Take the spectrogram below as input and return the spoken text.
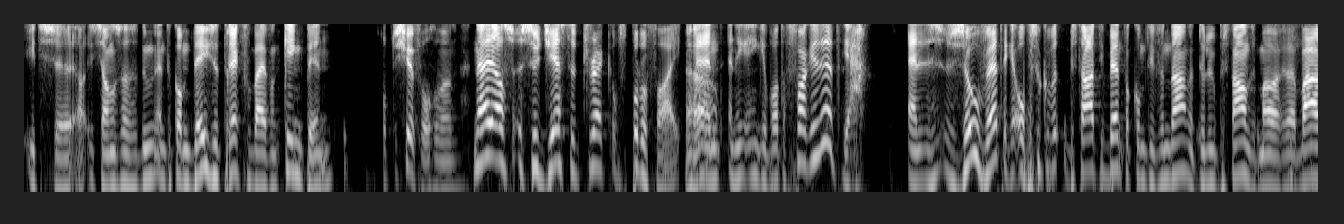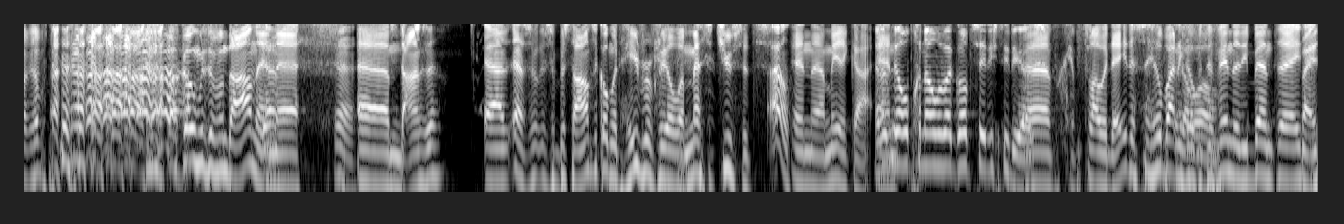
iets, eh, iets anders aan het doen. En toen kwam deze track voorbij van Kingpin. Op de shuffle gewoon. Nee, als suggested track op Spotify. Oh. En, en ik denk, what the fuck is dit? Ja. En het is zo vet. Ik opzoeken, wat bestaat die band? Waar komt die vandaan? Natuurlijk bestaan ze, maar eh, waar, waar komen ze vandaan? En, eh, Ja. ehm, Staan ze? Eh, ja, ze, ze bestaan. Ze komen uit Haverhill, eh, Massachusetts Oh. in eh, Amerika. En dat is wel opgenomen bij God City Studios. eh, ik heb flauw idee. Er is heel weinig Zo over te wel. vinden. Die band heeft studio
